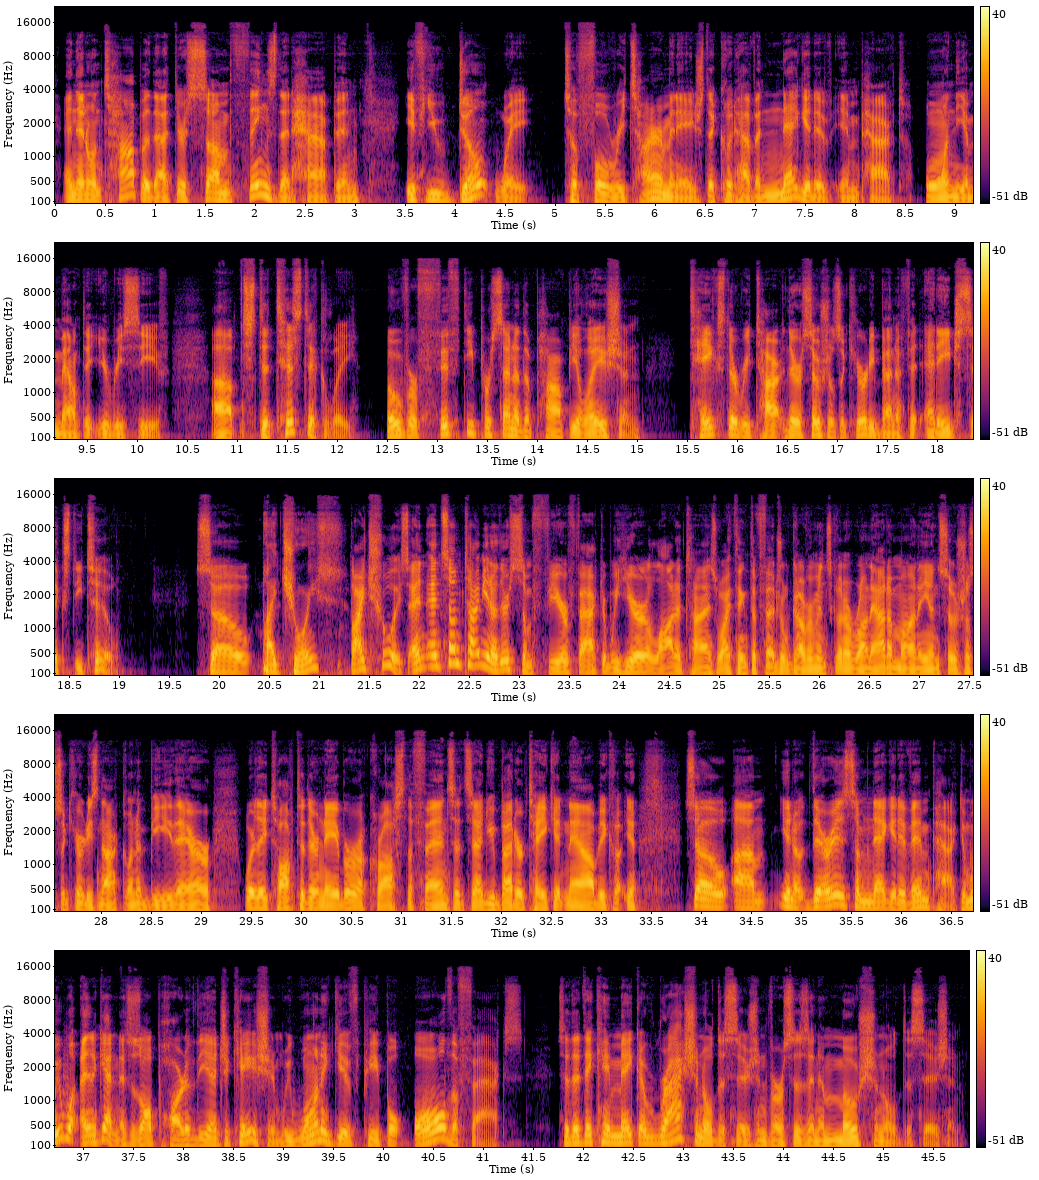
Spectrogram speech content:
And then on top of that, there's some things that happen if you don't wait to full retirement age that could have a negative impact on the amount that you receive. Uh, statistically, over 50% of the population takes their retire their social security benefit at age 62. So by choice, by choice, and and sometimes you know there's some fear factor. We hear a lot of times, well, I think the federal government's going to run out of money and Social Security's not going to be there. Where they talk to their neighbor across the fence and said, "You better take it now," because you know. So um, you know there is some negative impact, and we want. And again, this is all part of the education. We want to give people all the facts so that they can make a rational decision versus an emotional decision.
